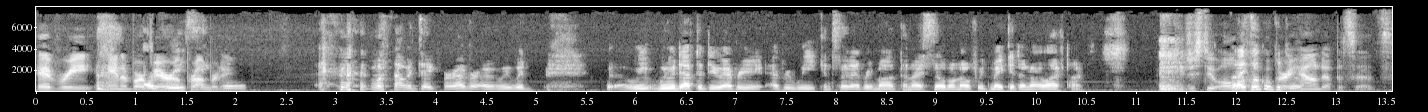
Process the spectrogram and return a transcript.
every Hanna Barbera property. single- well, that would take forever. I mean, we would we, we would have to do every every week instead of every month, and I still don't know if we'd make it in our lifetime. You could just do all But the I think Huckleberry do- Hound episodes.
